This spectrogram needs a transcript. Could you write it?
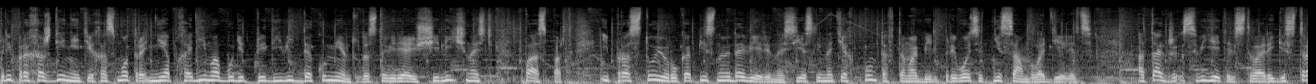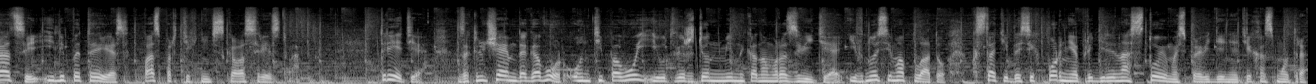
При прохождении техосмотра необходимо будет предъявить документ, удостоверяющий личность, паспорт и простую рукописную доверенность, если на техпункт автомобиль привозит не сам владелец, а также свидетельство о регистрации или ПТС – паспорт технического средства. Третье. Заключаем договор. Он типовой и утвержден Минэкономразвития. И вносим оплату. Кстати, до сих пор не определена стоимость проведения техосмотра,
